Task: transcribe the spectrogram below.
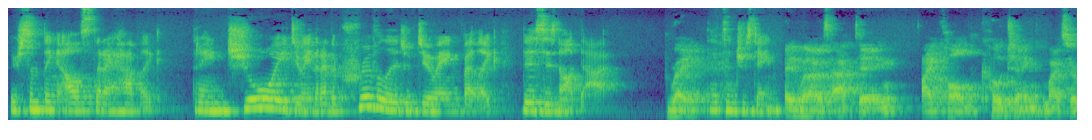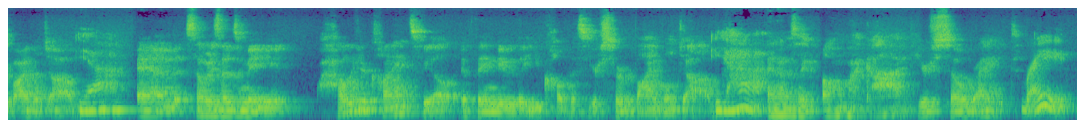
there's something else that I have like that I enjoy doing, that I have the privilege of doing, but like this is not that. Right. That's interesting. And when I was acting, I called coaching my survival job. Yeah. And somebody said to me, How would your clients feel if they knew that you called this your survival job? Yeah. And I was like, Oh my God, you're so right. Right.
